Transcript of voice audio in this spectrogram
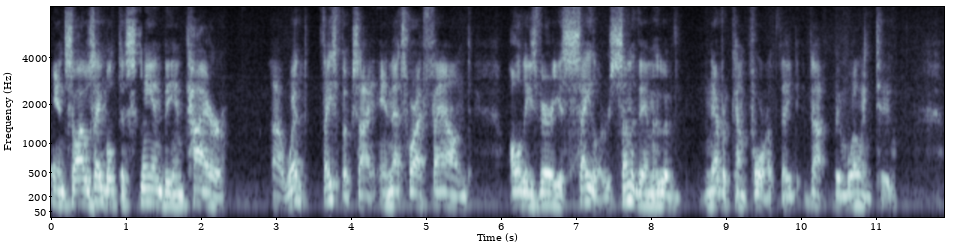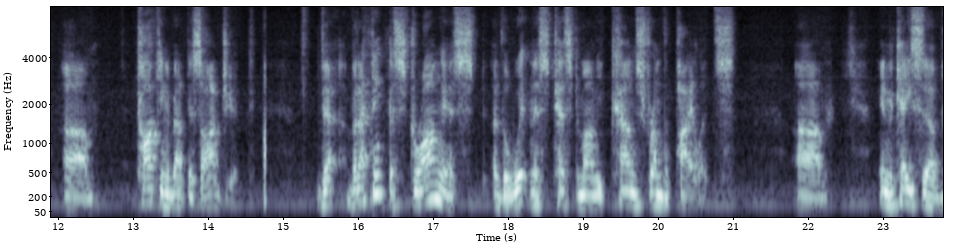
And so I was able to scan the entire uh, web Facebook site, and that's where I found all these various sailors. Some of them who have never come forth; they've not been willing to, um, talking about this object. The, but I think the strongest of the witness testimony comes from the pilots. Um, in the case of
